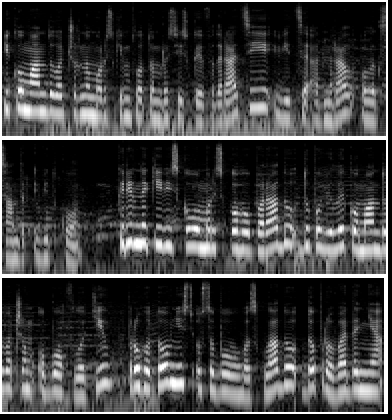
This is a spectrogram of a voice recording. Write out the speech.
і командувач Чорноморським флотом Російської Федерації, віце-адмірал Олександр Вітко. Керівники військово-морського параду доповіли командувачам обох флотів про готовність особового складу до проведення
